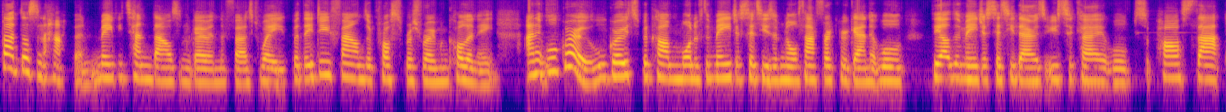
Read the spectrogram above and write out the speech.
That doesn't happen. Maybe 10,000 go in the first wave, but they do found a prosperous Roman colony and it will grow. It will grow to become one of the major cities of North Africa again. It will, the other major city there is Utica. It will surpass that.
